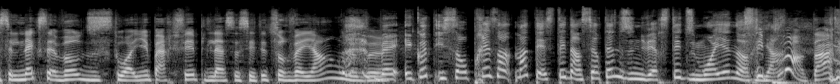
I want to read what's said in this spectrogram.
c'est le next level du citoyen parfait puis de la société de surveillance. dire. Ben, écoute, ils sont présentement testés dans certaines universités du c'est Moyen-Orient. épouvantable.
